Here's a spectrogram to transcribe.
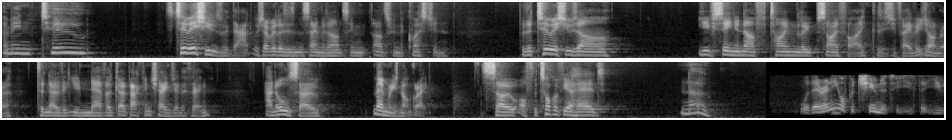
I mean, two. It's two issues with that, which I realise isn't the same as answering answering the question. But the two issues are you've seen enough time loop sci-fi because it's your favourite genre to know that you never go back and change anything, and also memory's not great. So off the top of your head, no. Were there any opportunities that you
